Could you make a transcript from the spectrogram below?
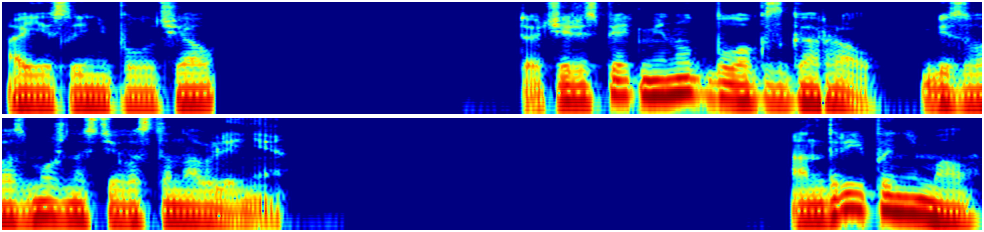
А если не получал, то через пять минут блок сгорал, без возможности восстановления. Андрей понимал,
